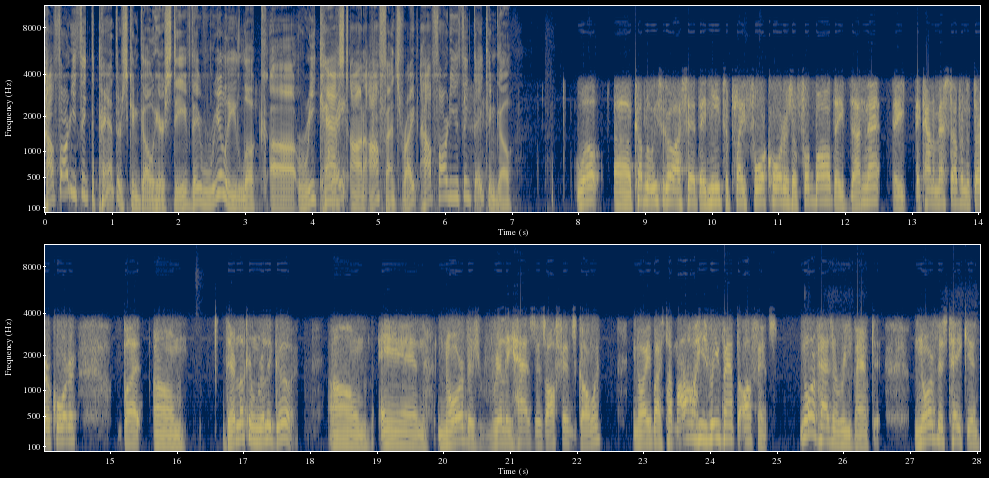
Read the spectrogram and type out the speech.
How far do you think the Panthers can go here, Steve? They really look uh, recast Great. on offense, right? How far do you think they can go? Well, uh, a couple of weeks ago, I said they need to play four quarters of football. They've done that. They they kind of messed up in the third quarter, but um, they're looking really good. Um, and Norv is really has his offense going. You know, everybody's talking oh, he's revamped the offense. Norv hasn't revamped it. Norv has taken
